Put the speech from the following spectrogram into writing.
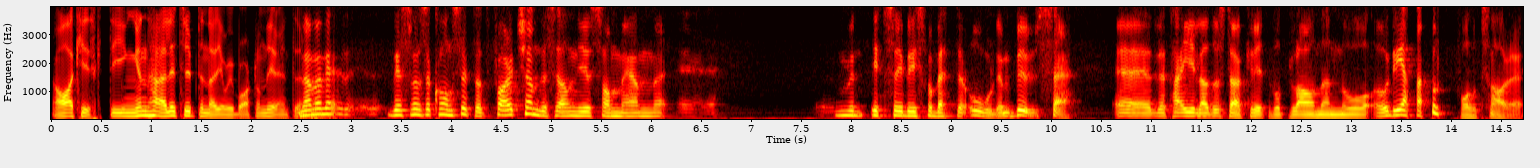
Ja, Kisk, det är ingen härlig typ den där Joey Barton, det är det inte. Nej, men det, det som är så konstigt är att förut kändes han ju som en, eh, inte i brist på bättre ord, en buse. Eh, vet, han gillade att stöka lite på planen och, och reta upp folk snarare.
